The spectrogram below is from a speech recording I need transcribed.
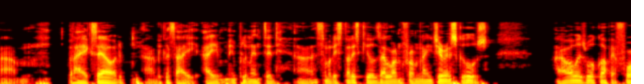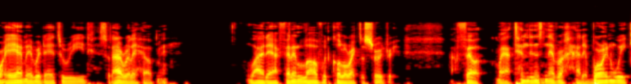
Um, but I excelled uh, because I, I implemented uh, some of the study skills I learned from Nigerian schools. I always woke up at 4 a.m. every day to read, so that really helped me. While there, I fell in love with colorectal surgery. I felt my attendants never had a boring week.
